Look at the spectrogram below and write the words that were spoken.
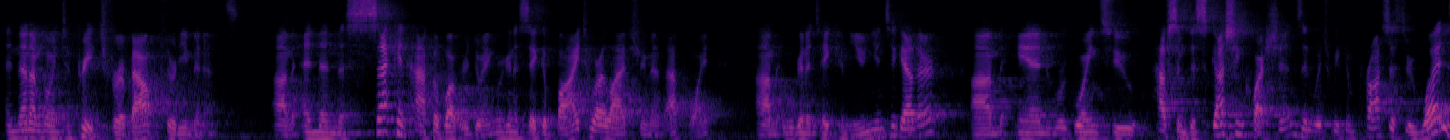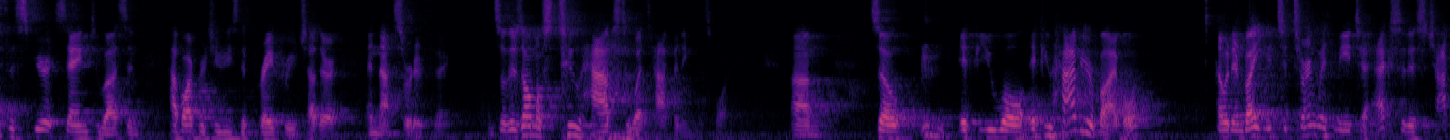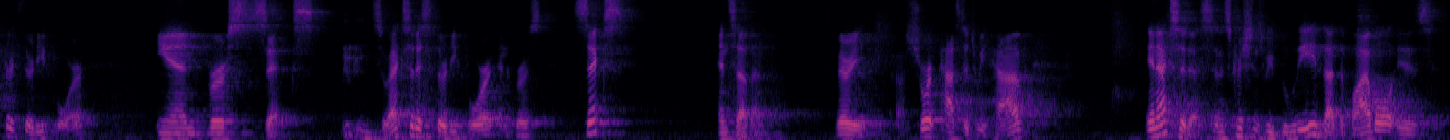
and then I'm going to preach for about 30 minutes. Um, and then the second half of what we're doing, we're going to say goodbye to our live stream at that point. Um, we're going to take communion together. Um, and we're going to have some discussion questions in which we can process through what is the Spirit saying to us and have opportunities to pray for each other, and that sort of thing. And so there's almost two halves to what's happening this morning. Um, so if you will, if you have your Bible, I would invite you to turn with me to Exodus chapter 34 and verse 6. so Exodus 34 and verse 6 and 7. It's a very uh, short passage we have in Exodus. And as Christians, we believe that the Bible is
